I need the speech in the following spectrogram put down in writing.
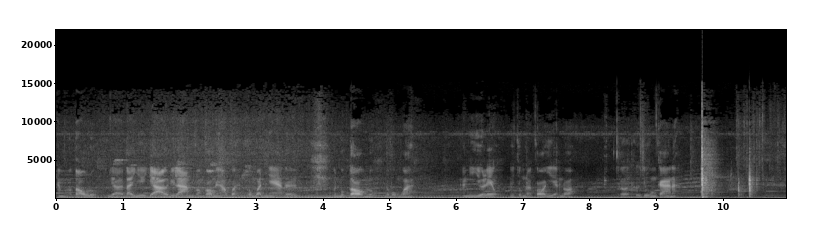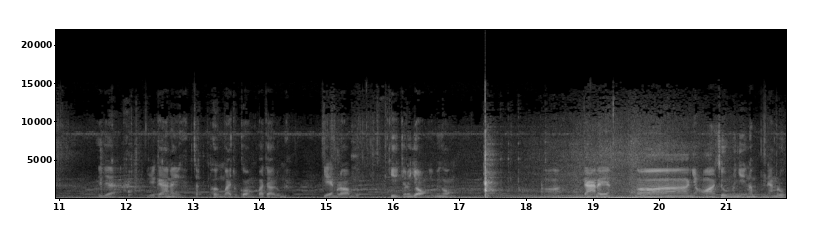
Ăn nó to luôn. Giờ tại vì vợ đi làm còn con đi học rồi không bệnh nhà thôi. Mình muốn to luôn Nó bụng quá. Ăn với dưa leo Nói chung là có gì ăn đó. Rồi thử chút con cá nè. Bây giờ dạ, dĩa cá này chắc hơn 30 con quá trời luôn nè. Vàng ròm luôn chiên cho nó giòn thì mới ngon đó. cá này nó nhỏ, xương nó nhuyễn lắm, mình ăn luôn,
